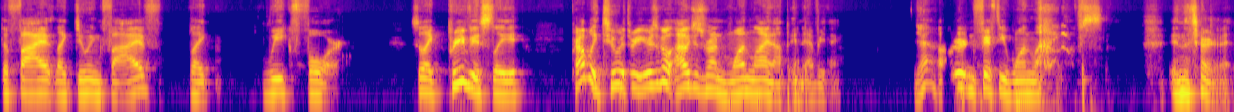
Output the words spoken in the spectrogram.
the five like doing five like week four. So like previously, probably two or three years ago, I would just run one lineup in everything. Yeah. 151 lineups in the tournament.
